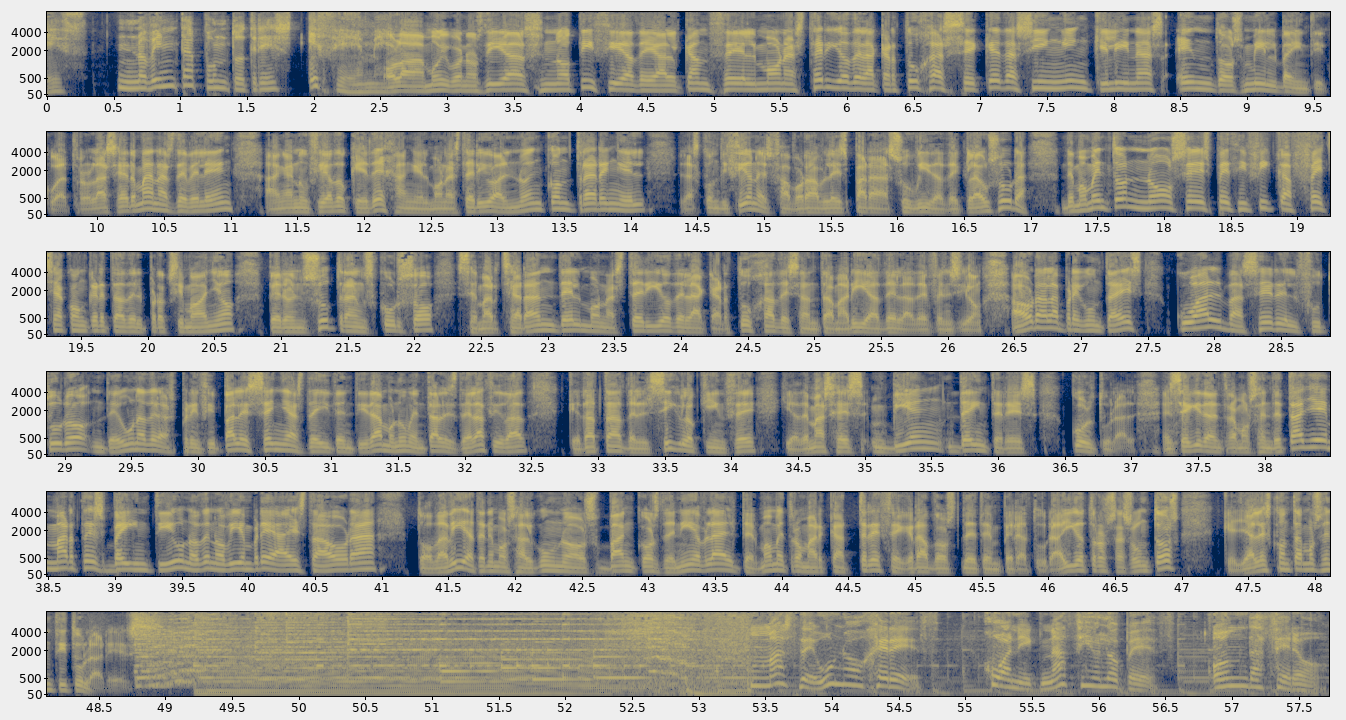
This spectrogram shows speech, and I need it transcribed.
Es 90.3 FM. Hola, muy buenos días. Noticia de alcance. El monasterio de la Cartuja se queda sin inquilinas en 2024. Las hermanas de Belén han anunciado que dejan el monasterio al no encontrar en él las condiciones favorables para su vida de clausura. De momento no se especifica fecha concreta del próximo año, pero en su transcurso se marcharán del monasterio de la Cartuja de Santa María de la Defensión. Ahora la pregunta es, ¿cuál va a ser el futuro de una de las principales señas de identidad monumentales de la ciudad que data del siglo XV y además es bien de interés cultural. Enseguida entramos en detalle. Martes 21 de noviembre a esta hora todavía tenemos algunos bancos de niebla. El termómetro marca 13 grados de temperatura. Hay otros asuntos que ya les contamos en titulares. Más de uno Jerez. Juan Ignacio López. Onda Cero.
